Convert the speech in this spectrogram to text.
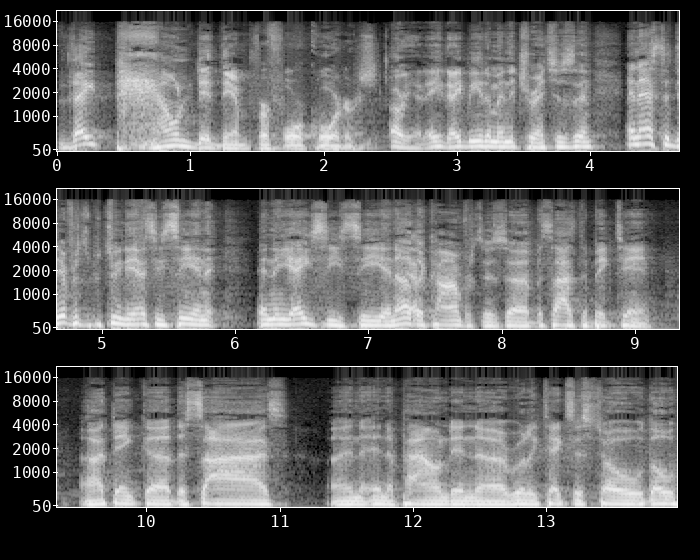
they pounded them for four quarters. Oh yeah, they, they beat them in the trenches, and and that's the difference between the SEC and and the ACC and other yep. conferences uh, besides the Big Ten. Uh, I think uh, the size and, and the pounding uh, really takes its toll. Though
